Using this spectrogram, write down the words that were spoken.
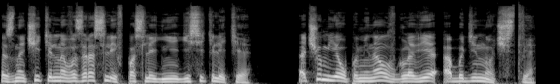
значительно возросли в последние десятилетия, о чем я упоминал в главе об одиночестве.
